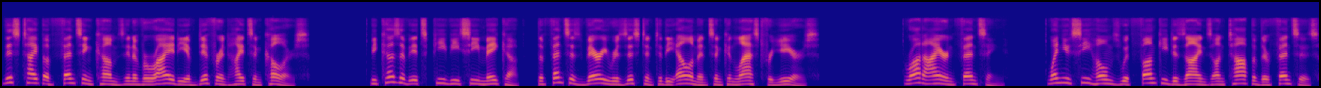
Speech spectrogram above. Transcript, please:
This type of fencing comes in a variety of different heights and colors. Because of its PVC makeup, the fence is very resistant to the elements and can last for years. Wrought iron fencing. When you see homes with funky designs on top of their fences,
